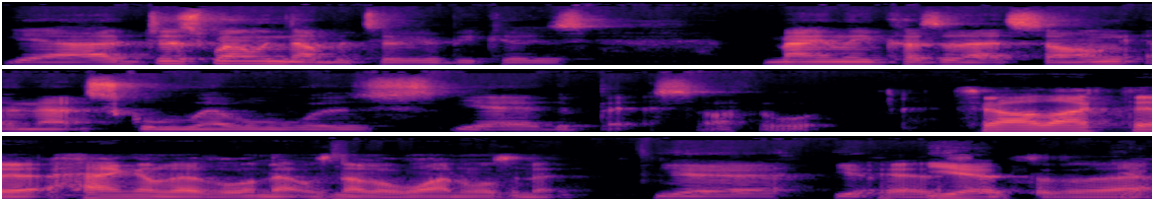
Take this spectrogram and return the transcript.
yeah, I just went with number two because mainly because of that song and that school level was yeah the best. I thought. So I like the Hangar level, and that was number one, wasn't it? Yeah, yeah, Yeah, Yeah. because of that. Yeah,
